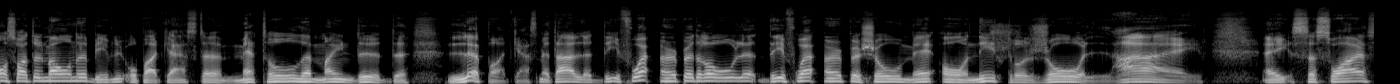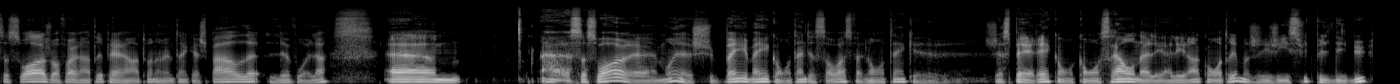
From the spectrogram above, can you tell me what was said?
Bonsoir tout le monde, bienvenue au podcast Metal Minded, le podcast metal, des fois un peu drôle, des fois un peu chaud, mais on est toujours live. Hey, ce soir, ce soir, je vais faire rentrer Père Antoine en même temps que je parle, le voilà. Euh, euh, ce soir, euh, moi, je suis bien, bien content de recevoir. Ça fait longtemps que j'espérais qu'on se rende à les, rencontrer. Moi, j'y suis depuis le début.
